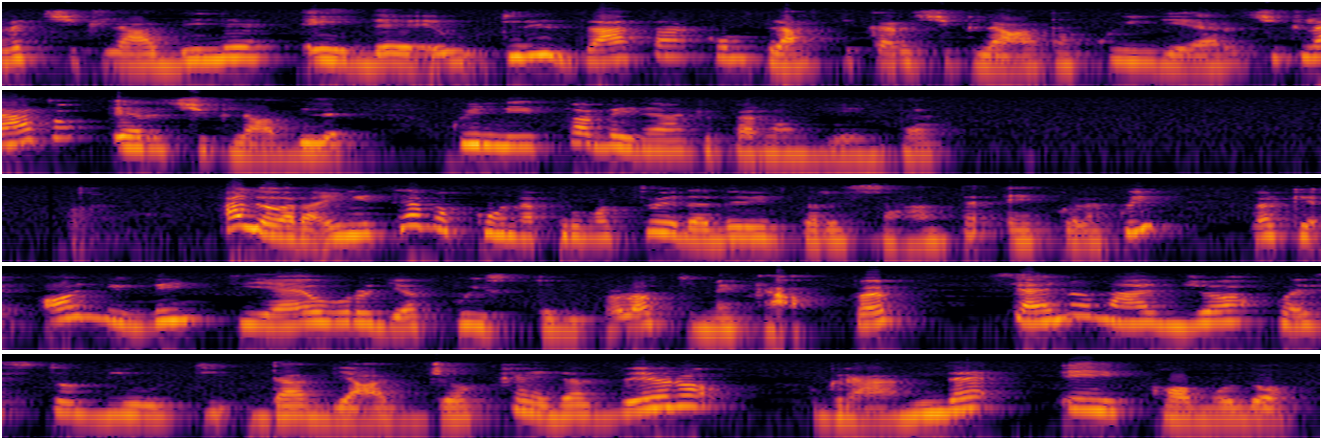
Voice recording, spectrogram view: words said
riciclabile ed è utilizzata con plastica riciclata, quindi è riciclato e riciclabile, quindi fa bene anche per l'ambiente. Allora, iniziamo con una promozione davvero interessante, eccola qui, perché ogni 20 euro di acquisto di prodotti make up si ha in omaggio a questo beauty da viaggio, che è davvero grande e comodo.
